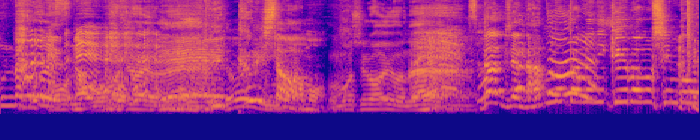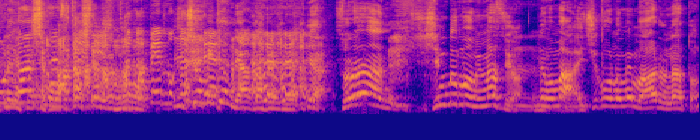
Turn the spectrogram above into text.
んなことですね。ね面白いよね。びっくりししたわもう。面白いよね。だじゃあ何のために競馬の新聞を俺何紙も渡してるのか一応見てんだよ赤ペンで。いやそれは新聞も見ますよ、でもまあいちごの芽もあるなと。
